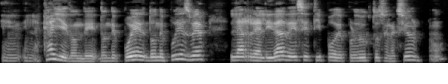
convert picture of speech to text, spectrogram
en, la calle, donde, donde, donde puedes ver la realidad de ese tipo de productos en acción, ¿no?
